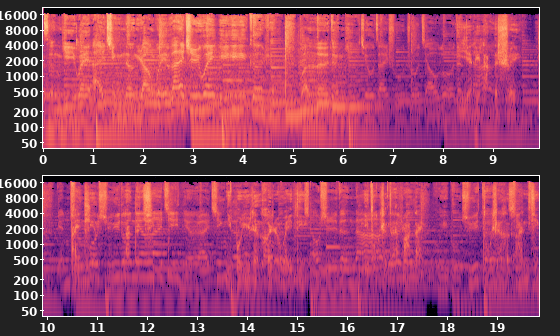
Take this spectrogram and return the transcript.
曾以为爱情能让未来只为一个人。关了灯，依旧在书桌角落。你夜里懒得睡，白天懒得起。你不与任何人为敌，你总是在发呆，总是很安静。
